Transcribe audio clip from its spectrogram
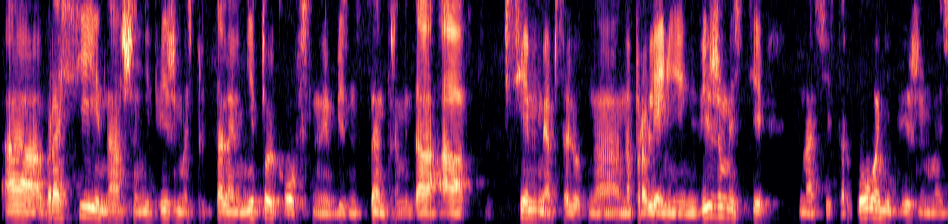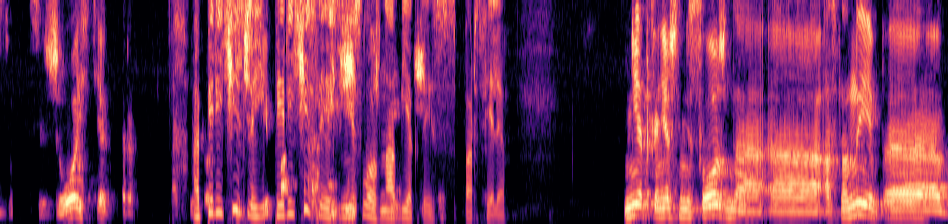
А в России наша недвижимость представлена не только офисными бизнес-центрами, да, а всеми абсолютно направлениями недвижимости. У нас есть торговая недвижимость, у нас есть жилой сектор. А перечисли, перечисли, если не сложно, объекты из портфеля. Нет, конечно, не сложно. А, основные, э,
